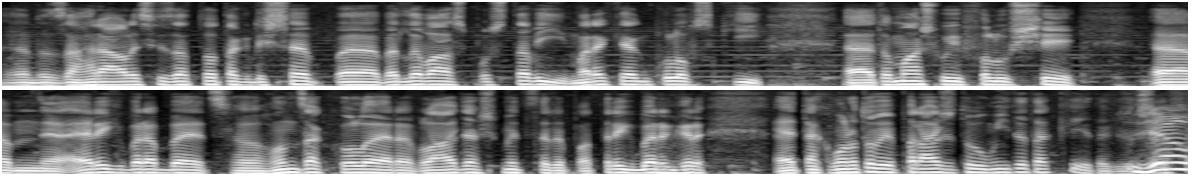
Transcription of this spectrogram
Eh, zahráli si za to, tak když se eh, vedle vás postaví Marek Jankulovský, eh, Tomáš Ujfoluši, eh, Erich Brabec, Honza Koller, Vláďa Šmicer, Patrik Berger, eh, tak ono to vypadá, že to umíte taky. Takže Že jo,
